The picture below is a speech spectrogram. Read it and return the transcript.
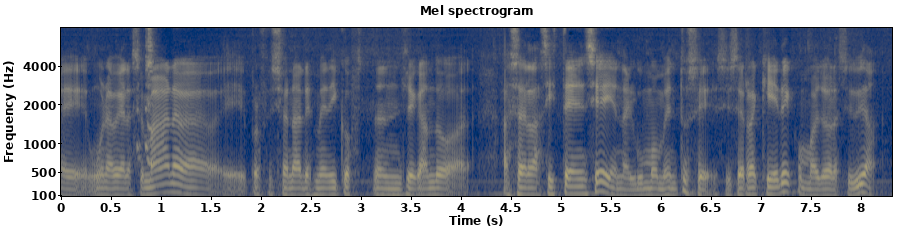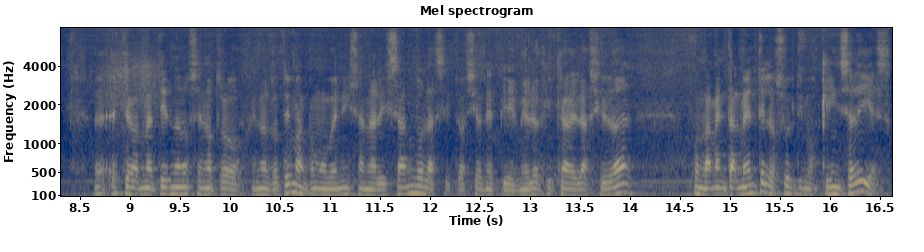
eh, una vez a la semana, eh, profesionales médicos están llegando a, hacer la asistencia y en algún momento, si se requiere, con mayor asiduidad. Esteban, metiéndonos en otro, en otro tema, como venís analizando la situación epidemiológica de la ciudad, fundamentalmente en los últimos 15 días.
